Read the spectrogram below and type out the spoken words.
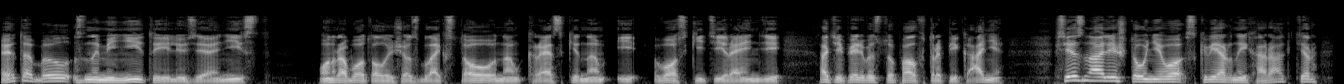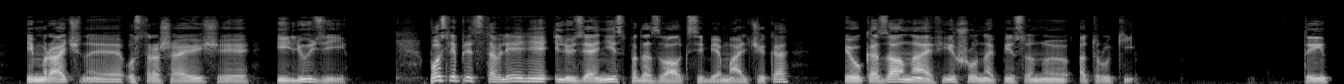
Это был знаменитый иллюзионист. Он работал еще с Блэкстоуном, Крескином и Воскити Рэнди, а теперь выступал в Тропикане. Все знали, что у него скверный характер и мрачные, устрашающие иллюзии. После представления иллюзионист подозвал к себе мальчика и указал на афишу, написанную от руки. «Ты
